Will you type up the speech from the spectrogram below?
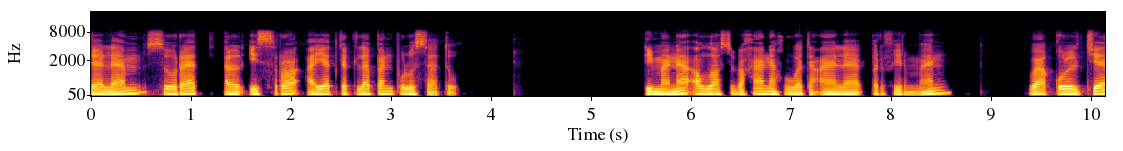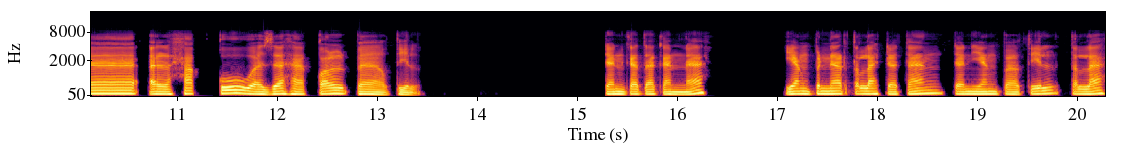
dalam surat Al-Isra ayat ke-81 di mana Allah Subhanahu wa taala berfirman wa qul ja'al haqqu wa zahaqal batil dan katakanlah yang benar telah datang dan yang batil telah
